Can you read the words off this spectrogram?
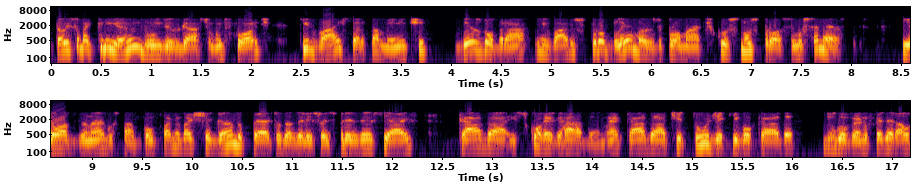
Então, isso vai criando um desgaste muito forte que vai certamente desdobrar em vários problemas diplomáticos nos próximos semestres. E óbvio, né, Gustavo, conforme vai chegando perto das eleições presidenciais, cada escorregada, né, cada atitude equivocada do governo federal,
